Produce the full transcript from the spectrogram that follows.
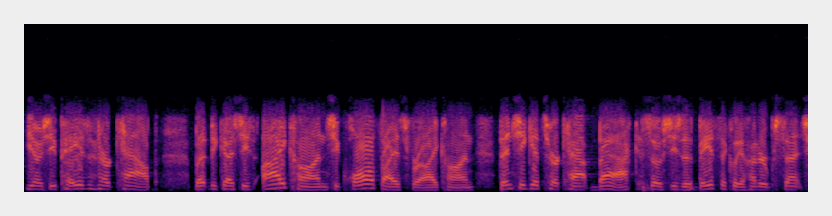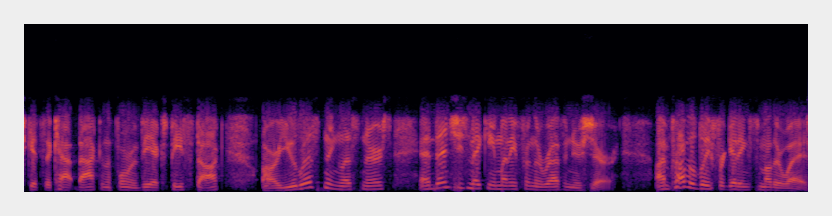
you know she pays in her cap, but because she's Icon, she qualifies for Icon. Then she gets her cap back, so she's basically 100%. She gets the cap back in the form of EXP stock. Are you listening, listeners? And then she's making money from the revenue share. I'm probably forgetting some other ways.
